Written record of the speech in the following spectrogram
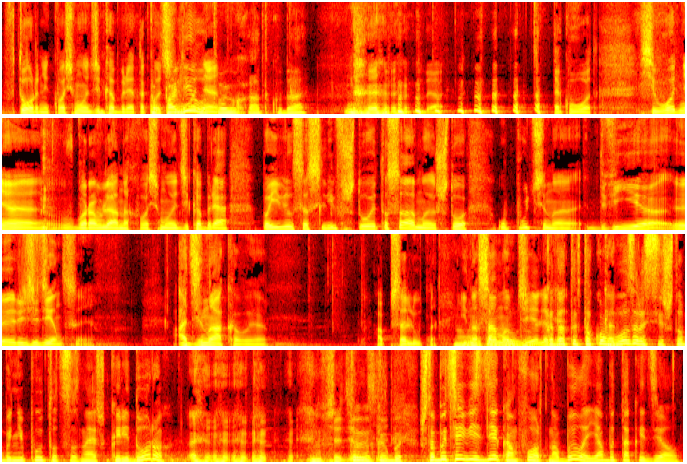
Вторник, 8 декабря. Так вот Попалила сегодня... твою хатку, да? Да. Так вот, сегодня в Боровлянах 8 декабря появился слив, что это самое, что у Путина две э, резиденции. Одинаковые. Абсолютно. Ну, И на это самом удобно. деле... Когда как- ты в таком как- возрасте, чтобы не путаться, знаешь, в коридорах, бы, чтобы тебе везде комфортно было, я бы так и делал.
